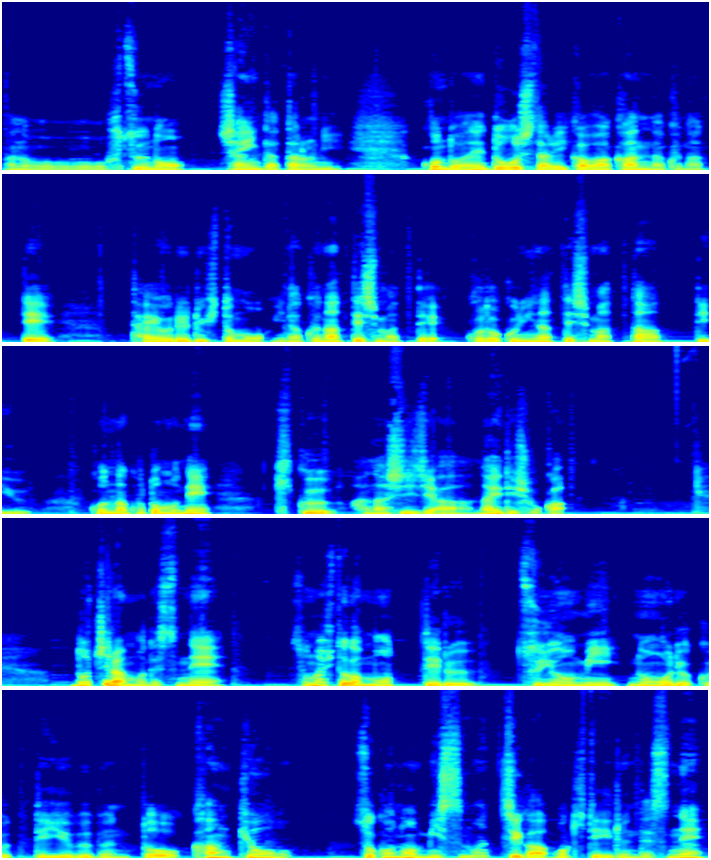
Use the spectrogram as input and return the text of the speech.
あのー、普通の社員だったのに、今度はね、どうしたらいいかわかんなくなって、頼れる人もいなくなってしまって、孤独になってしまったっていう、こんなこともね、聞く話じゃないでしょうか。どちらもですね、その人が持ってる強み、能力っていう部分と環境、そこのミスマッチが起きているんですね。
